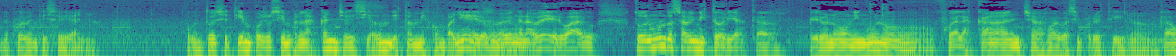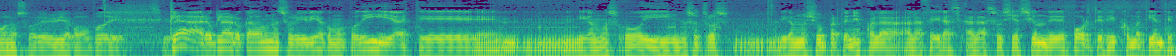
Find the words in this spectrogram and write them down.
después de 26 años. Porque en todo ese tiempo yo siempre en las canchas decía, ¿dónde están mis compañeros? Que me vengan a ver o algo. Todo el mundo sabe mi historia. Claro. Pero no, ninguno fue a las canchas o algo así por el estilo. Cada uno sobrevivía como podía. Claro, claro, cada uno sobrevivía como podía. Este, digamos, hoy nosotros, digamos, yo pertenezco a la, a la, a la Asociación de Deportes de Combatientes.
